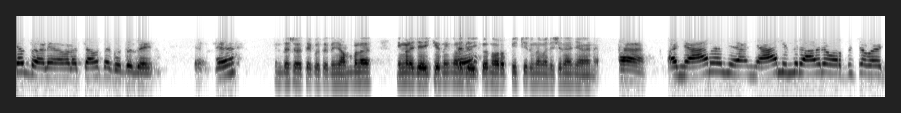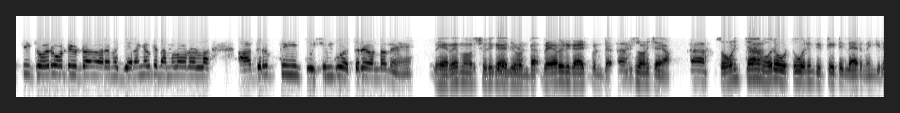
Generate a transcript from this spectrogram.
എന്താ നമ്മളെ ചവത്തെ ശോത്തെ കുത്തുന്നത് നമ്മളെ നിങ്ങൾ ജയിക്കും നിങ്ങൾ ഏ? ജയിക്കും എന്ന് ഉറപ്പിച്ചിരുന്ന മനുഷ്യനാ ഞാൻ ഞാൻ ഞാൻ ഇന്ന് രാവിലെ ഉറപ്പിച്ച വ്യക്തിക്ക് ഒരു വോട്ട് കിട്ടുമെന്ന് പറയുമ്പോ ജനങ്ങൾക്ക് നമ്മളോടുള്ള അതൃപ്തിയും കുശുമ്പും എത്രയുണ്ടെന്നേ? വേറെ മറിച്ചൊരു കാര്യമുണ്ട്. വേറൊരു കാര്യമുണ്ട്. സോണിച്ചായ ഒരു സോണിച്ചാൻ. ഓരോ വോട്ട് പോലും കിട്ടിയിട്ടില്ലായിരുന്നെങ്കിൽ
